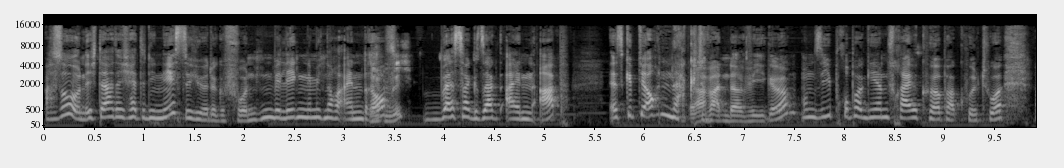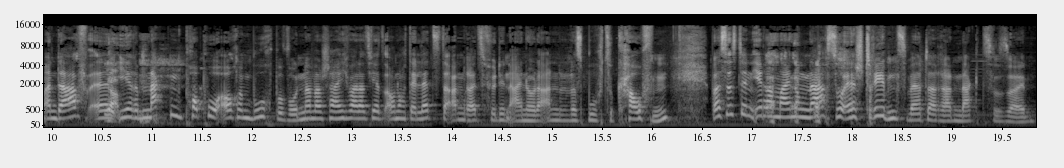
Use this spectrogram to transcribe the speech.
Ach so, und ich dachte, ich hätte die nächste Hürde gefunden. Wir legen nämlich noch einen drauf. Besser gesagt, einen ab. Es gibt ja auch Nacktwanderwege ja. und Sie propagieren freie Körperkultur. Man darf äh, ja. Ihren nackten Popo auch im Buch bewundern. Wahrscheinlich war das jetzt auch noch der letzte Anreiz für den einen oder anderen, das Buch zu kaufen. Was ist denn Ihrer Meinung nach so erstrebenswert daran, nackt zu sein?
